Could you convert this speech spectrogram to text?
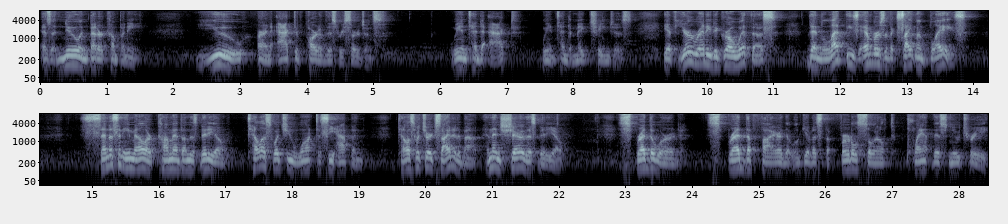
as a new and better company. You are an active part of this resurgence. We intend to act. We intend to make changes. If you're ready to grow with us, then let these embers of excitement blaze. Send us an email or comment on this video. Tell us what you want to see happen. Tell us what you're excited about, and then share this video. Spread the word. Spread the fire that will give us the fertile soil to plant this new tree.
